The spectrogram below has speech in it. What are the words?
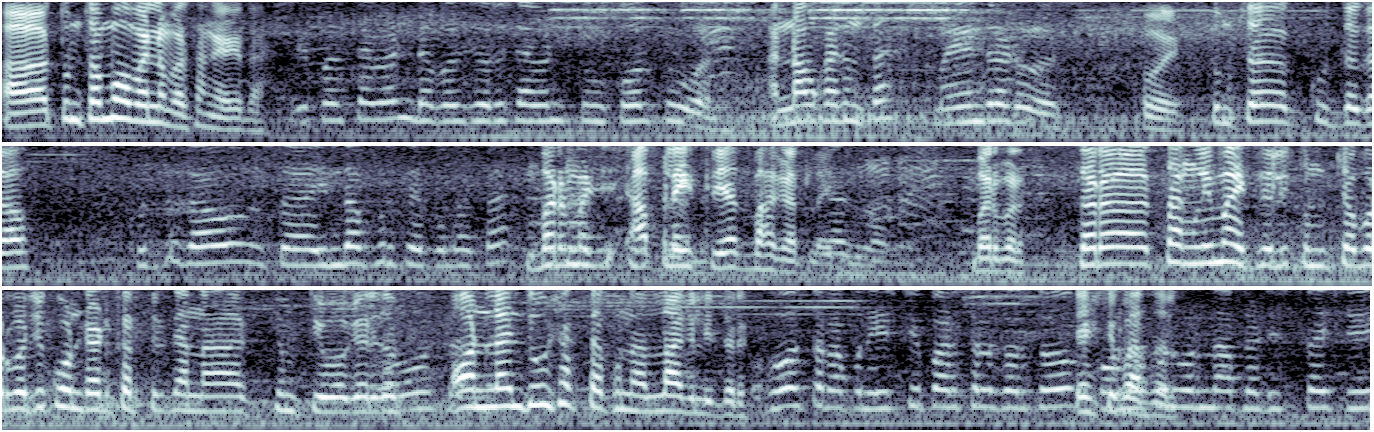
अं, तुमचा मोबाईल नंबर सांगा एकदा. Triple seven double zero seven two four two one. आणि नाव काय तुमचं? महेंद्र डोळस. होय. तुमचं खुद्द गाव? खुद्द गाव स- इंदापूरचं आहे पण आता. बरं म्हणजे आपल्या इथल्या याच भागातलं आहे. भागात. बरं बरं सर चांगली माहिती दिली. तुमच्याबरोबर जे कॉन्टॅक्ट करतील त्यांना किमती वगैरे हो, जर सर. ऑनलाईन देऊ शकता कुणाला लागली तर? हो सर. आपण एस टी पार्सल करतो. ST parcel. कोल्हापूरवरून आपलं डिस्पॅच आहे.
